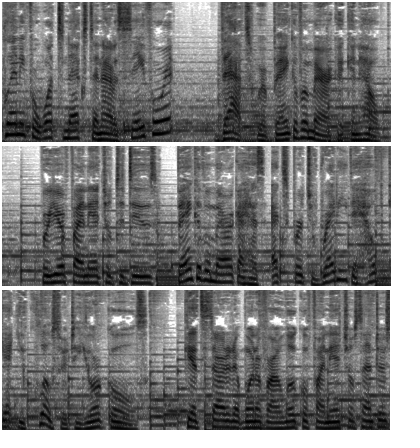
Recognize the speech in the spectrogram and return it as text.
Planning for what's next and how to save for it? That's where Bank of America can help. For your financial to-dos, Bank of America has experts ready to help get you closer to your goals. Get started at one of our local financial centers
